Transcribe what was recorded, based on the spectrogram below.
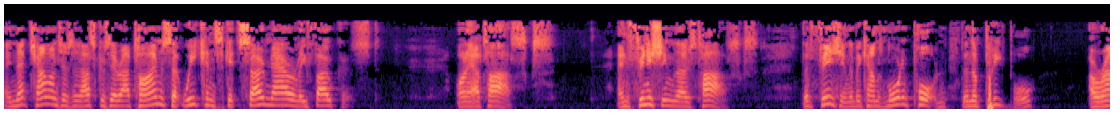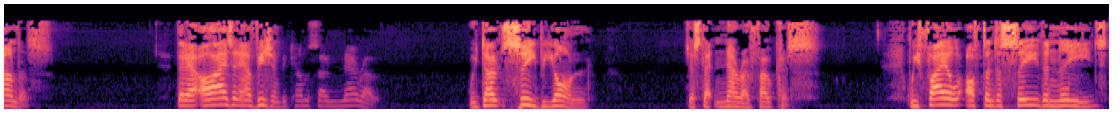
And that challenges us because there are times that we can get so narrowly focused on our tasks and finishing those tasks that finishing them becomes more important than the people around us. That our eyes and our vision become so narrow. We don't see beyond just that narrow focus. We fail often to see the needs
